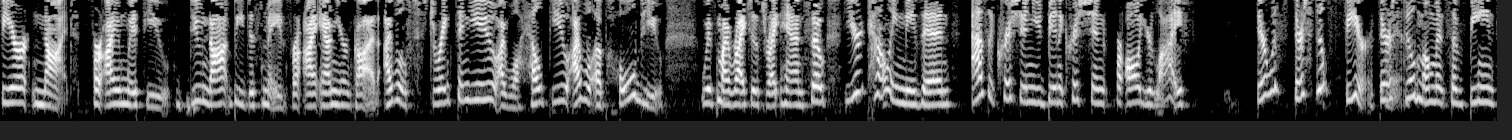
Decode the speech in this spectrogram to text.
"Fear not, for I am with you. Do not be dismayed, for I am your God. I will strengthen you. I will help you. I will uphold you." With my righteous right hand. So you're telling me then, as a Christian, you'd been a Christian for all your life there was there's still fear. There's oh, yeah. still moments of being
